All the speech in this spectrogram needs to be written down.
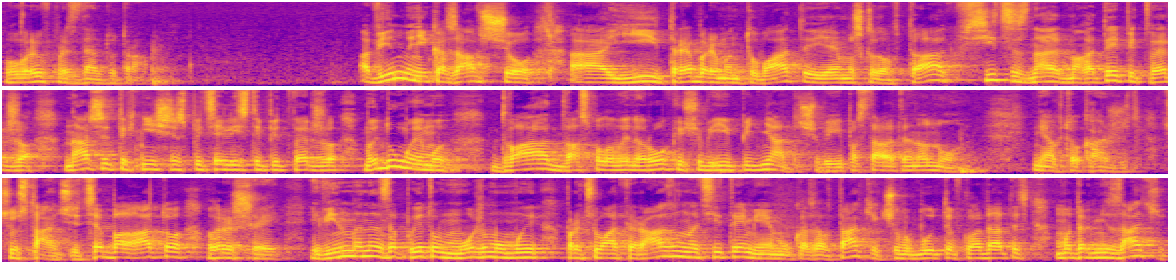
говорив президенту Трампу. А він мені казав, що її треба ремонтувати. Я йому сказав, так, всі це знають. МАГАТЕ підтверджував, наші технічні спеціалісти підтверджували. Ми думаємо два-два з половиною роки, щоб її підняти, щоб її поставити на ноги. Як то кажуть, цю станцію. Це багато грошей. І він мене запитував, можемо ми працювати разом на цій темі. Я йому казав, так, якщо ви будете вкладатись в модернізацію,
